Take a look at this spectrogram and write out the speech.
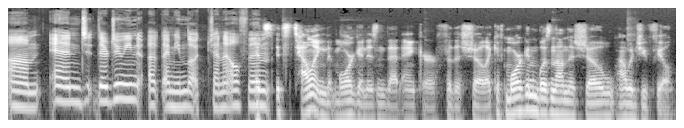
Um, and they're doing. Uh, I mean, look, Jenna Elfman. It's, it's telling that Morgan isn't that anchor for this show. Like if Morgan wasn't on this show, how would you feel?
